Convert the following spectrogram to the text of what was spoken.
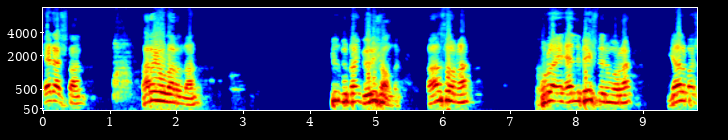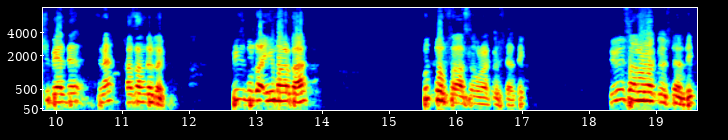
TEDAŞ'tan, karayollarından biz buradan görüş aldık. Daha sonra burayı 55 dönüm olarak Yarbaşı beldesine kazandırdık. Biz burada imarda futbol sahası olarak gösterdik. Düğün salonu olarak gösterdik.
